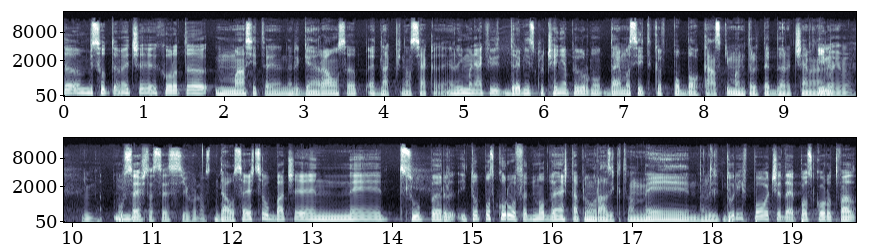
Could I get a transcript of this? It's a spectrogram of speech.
Та, мисълта ми е, че хората, масите, нали, генерално са еднакви навсякъде. Нали, има някакви дребни изключения, примерно да има си такъв по-балкански менталитет, да речем. Нали? Има, има, има. Усеща се със сигурност. Да, усеща се, обаче не е супер. И то по-скоро в едно-две неща, примерно разликата. Не е, нали, Дори в повече да е по-скоро това,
